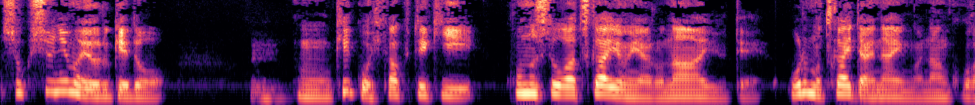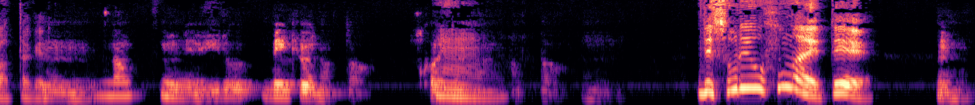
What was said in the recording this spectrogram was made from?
職種にもよるけど、うん。うん、結構比較的、この人が使いよんやろな、言うて。俺も使いたいないんが何個かあったけど。うん。なんかね、いろいろ勉強になった。使いたいなった。で、それを踏まえて、うん。うん。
